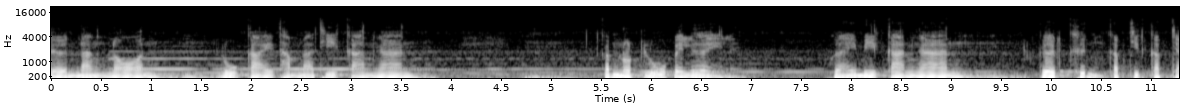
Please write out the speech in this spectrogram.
เดินนั่งนอน รู้กายทำหน้าที่การงานกำหนดรู้ไปเรื่อยเลย พื่อให้มีการงานเกิดขึ้นกับจิตกับใจ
